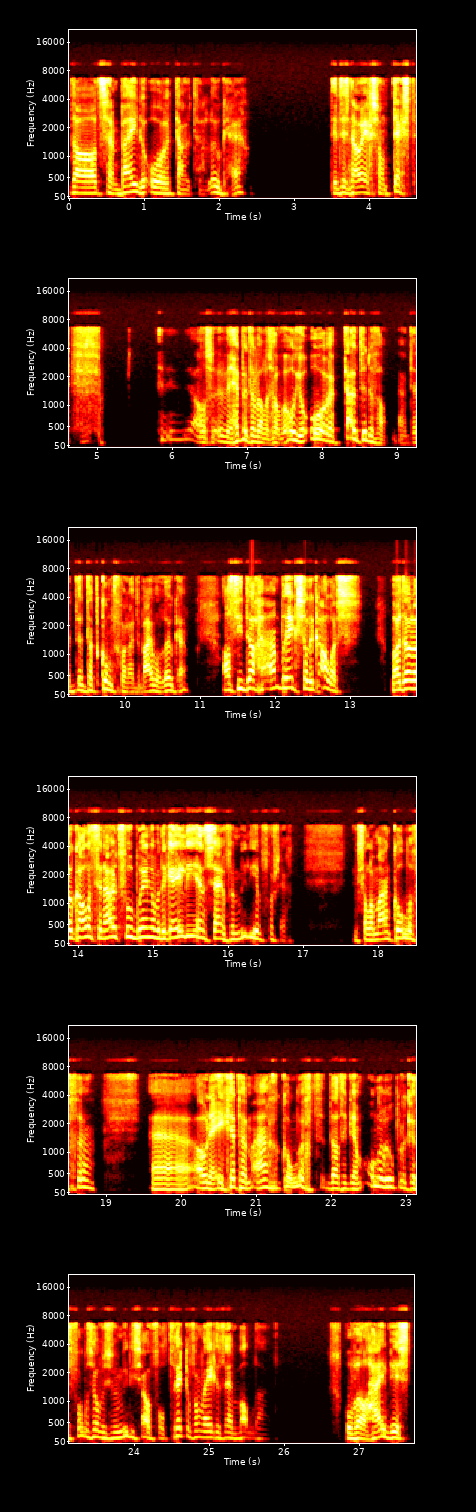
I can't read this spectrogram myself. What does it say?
dat zijn beide oren tuiten. Leuk hè? Dit is nou echt zo'n tekst. Als, we hebben het er wel eens over. Oh, je oren tuiten ervan. Nou, dat, dat, komt gewoon uit de Bijbel. Leuk hè? Als die dag aanbreekt, zal ik alles. Maar dan ook alles ten uitvoer brengen wat ik Eli en zijn familie heb voorzegd. Ik zal hem aankondigen uh, oh nee, ik heb hem aangekondigd dat ik hem onherroepelijk het vonnis over zijn familie zou voltrekken vanwege zijn wandaad. Hoewel hij wist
